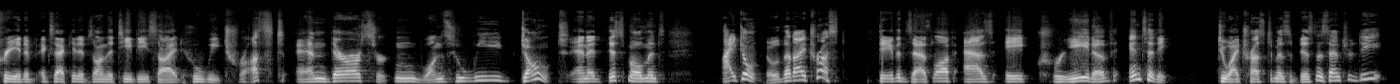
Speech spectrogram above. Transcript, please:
creative executives on the TV side who we trust, and there are certain ones who we don't. And at this moment, I don't know that I trust David Zaslav as a creative entity. Do I trust him as a business entity?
